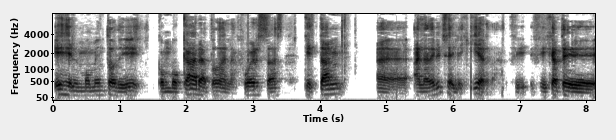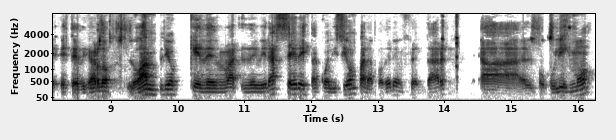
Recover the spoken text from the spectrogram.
es el momento de convocar a todas las fuerzas que están eh, a la derecha y la izquierda. Fíjate, este, Edgardo, lo amplio que deberá ser esta coalición para poder enfrentar al populismo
